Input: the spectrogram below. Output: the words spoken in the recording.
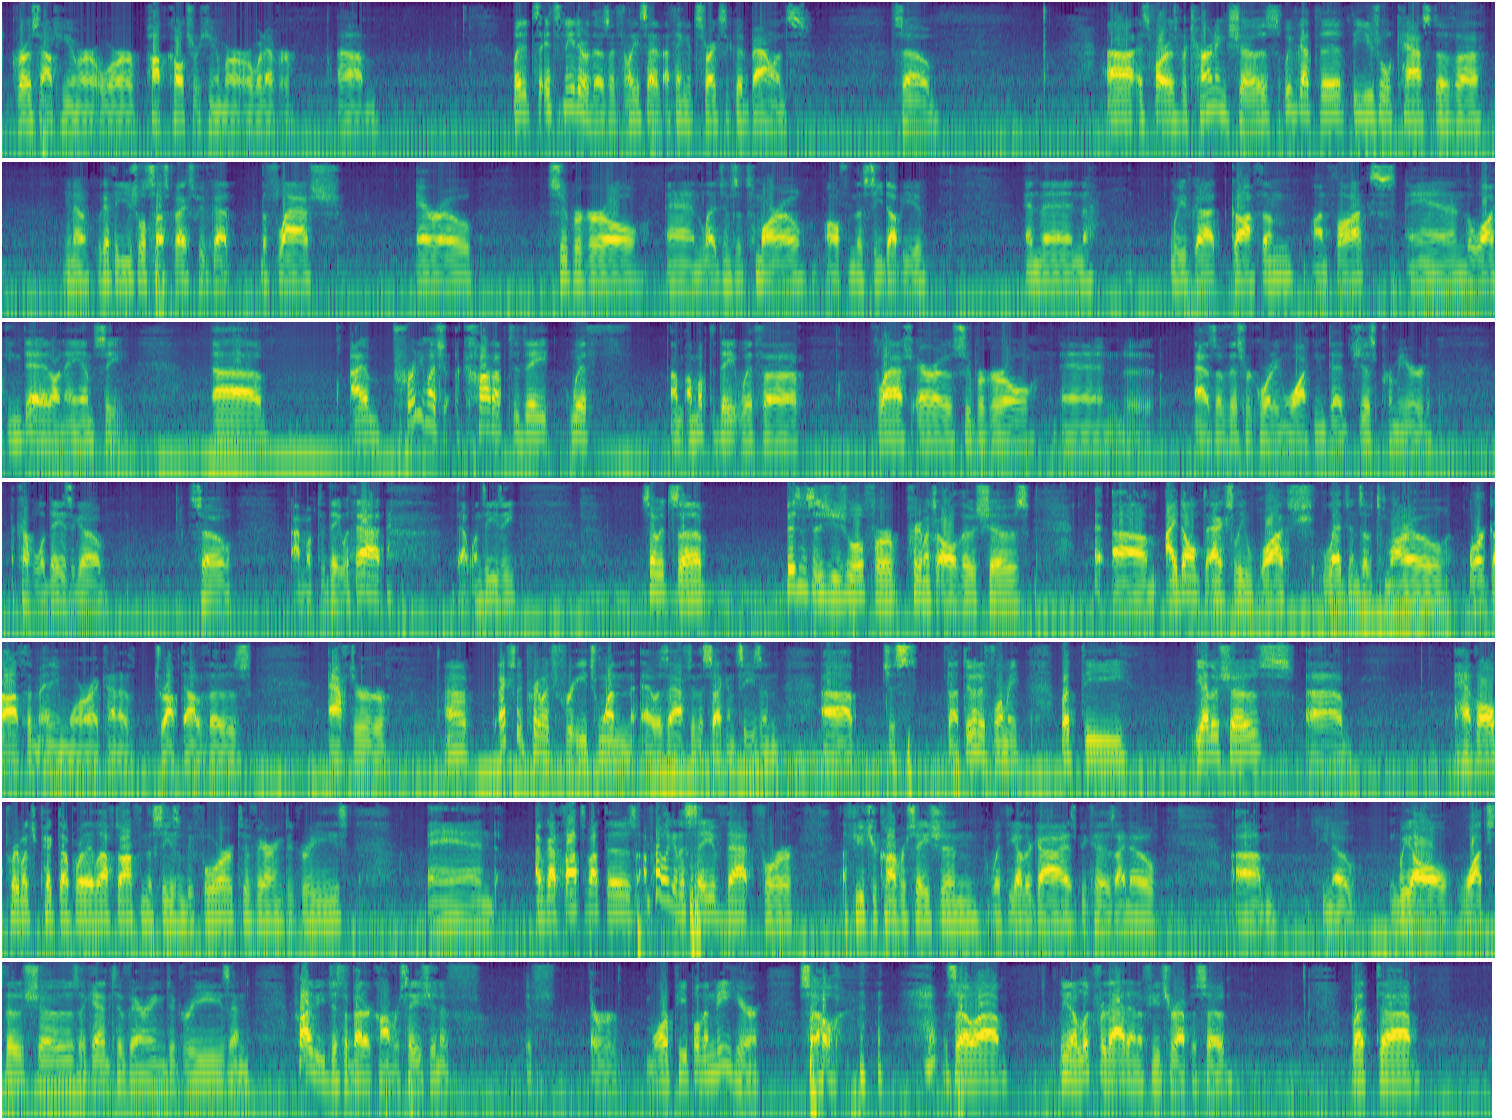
gross out humor or pop culture humor or whatever. Um, but it's it's neither of those. Like I said, I think it strikes a good balance. So uh, as far as returning shows, we've got the, the usual cast of, uh, you know, we've got the usual suspects. We've got The Flash, Arrow, Supergirl, and Legends of Tomorrow, all from the CW. And then we've got Gotham on Fox and The Walking Dead on AMC. Uh, I'm pretty much caught up to date with. I'm, I'm up to date with uh, Flash, Arrow, Supergirl, and uh, as of this recording, Walking Dead just premiered a couple of days ago. So I'm up to date with that. That one's easy. So it's uh, business as usual for pretty much all those shows. Um, I don't actually watch Legends of Tomorrow or Gotham anymore. I kind of dropped out of those after, uh, actually pretty much for each one. It was after the second season. Uh, just not doing it for me. But the the other shows um, have all pretty much picked up where they left off in the season before to varying degrees, and I've got thoughts about those. I'm probably going to save that for a future conversation with the other guys because I know, um, you know, we all watch those shows again to varying degrees, and probably be just a better conversation if if there were more people than me here. So. so, uh, you know, look for that in a future episode. But, uh,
